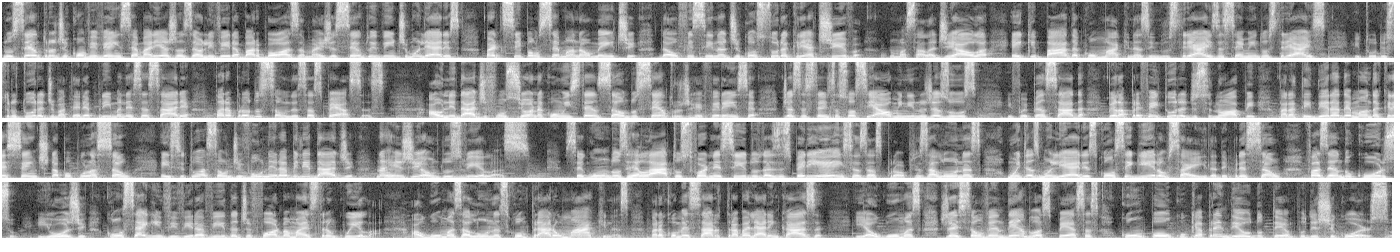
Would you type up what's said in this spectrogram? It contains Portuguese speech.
No Centro de Convivência Maria José Oliveira Barbosa, mais de 120 mulheres participam semanalmente da oficina de costura criativa, numa sala de aula equipada com máquinas industriais e semi-industriais e toda estrutura de matéria-prima necessária para a produção dessas peças. A unidade funciona com extensão do Centro de Referência de Assistência Social Menino Jesus e foi pensada pela Prefeitura de Sinop para atender a demanda crescente da população em situação situação de vulnerabilidade na região dos vilas. Segundo os relatos fornecidos das experiências das próprias alunas, muitas mulheres conseguiram sair da depressão fazendo o curso e hoje conseguem viver a vida de forma mais tranquila. Algumas alunas compraram máquinas para começar a trabalhar em casa e algumas já estão vendendo as peças com um pouco que aprendeu do tempo deste curso.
